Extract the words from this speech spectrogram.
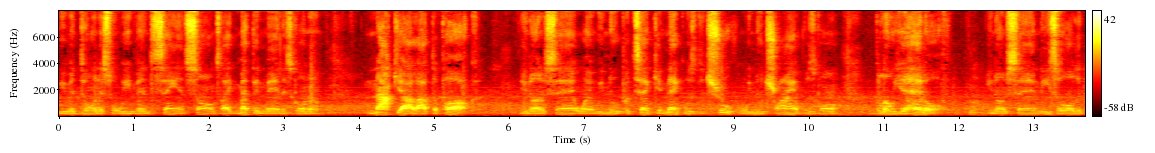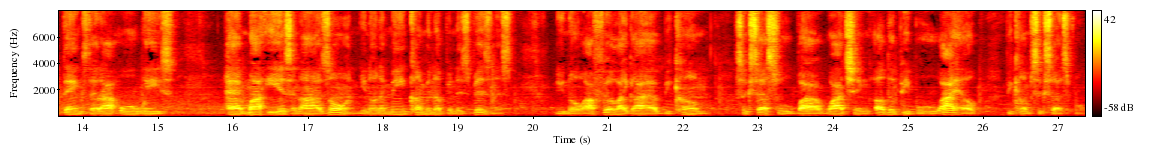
We've been doing this when we've been saying songs like Method Man is gonna knock y'all out the park. You know what I'm saying? When we knew Protect Your Neck was the truth, when we knew Triumph was going to blow your head off. You know what I'm saying? These are all the things that I always had my ears and eyes on. You know what I mean? Coming up in this business. You know, I feel like I have become successful by watching other people who I help become successful.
